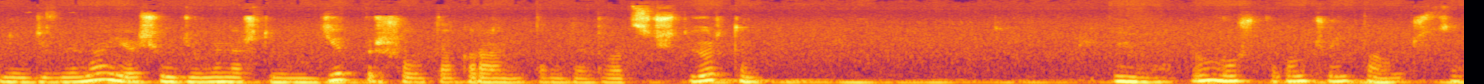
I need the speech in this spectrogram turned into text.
не удивлена. Я еще удивлена, что мне дед пришел так рано, тогда, 24-м. Ну, может, потом что-нибудь получится.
